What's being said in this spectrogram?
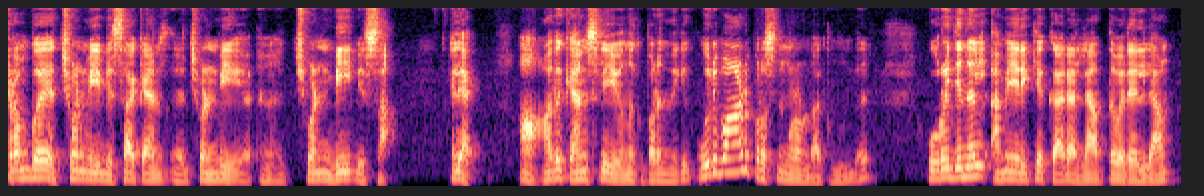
Trump H one V visa ക്യാൻസ് H one B H one B visa അല്ലേ? ആ അത് ക്യാൻസൽ ചെയ്യുമെന്നൊക്കെ പറഞ്ഞ് നിൽക്കുന്നു ഒരുപാട് പ്രശ്നങ്ങളുണ്ടാക്കുന്നുണ്ട് ഒറിജിനൽ അമേരിക്കക്കാരല്ലാത്തവരെല്ലാം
